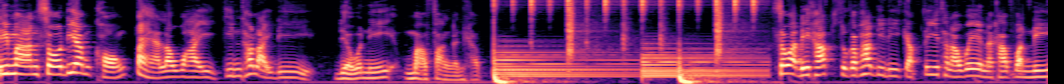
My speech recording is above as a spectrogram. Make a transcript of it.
ริมาณโซเดียมของแต่ละวัยกินเท่าไหร่ดี เดี๋ยววันนี้มาฟังกันครับ สวัสดีครับ สุขภาพดีๆ กับตี้ธนาเวศนะครับ วันนี้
